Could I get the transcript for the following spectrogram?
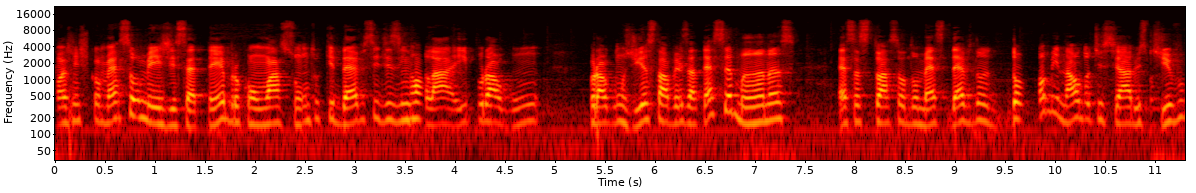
a gente começa o mês de setembro com um assunto que deve se desenrolar aí por algum por alguns dias, talvez até semanas. Essa situação do Messi deve dominar o noticiário esportivo,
